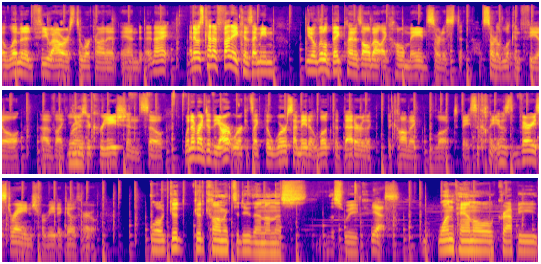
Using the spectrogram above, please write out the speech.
a limited few hours to work on it, and and I and it was kind of funny because I mean, you know, Little Big Plan is all about like homemade sort of st- sort of look and feel of like Right. user creation. So whenever I did the artwork, it's like the worse I made it look, the better the, the comic looked. Basically, it was very strange for me to go through. Well, good good comic to do then on this this week. Yes. One panel, crappy,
